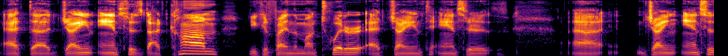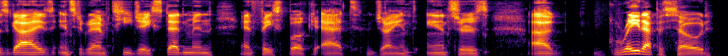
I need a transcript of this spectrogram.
at uh, giantanswers.com. You can find them on Twitter at Giant Answers. Uh, Giant Answers Guys, Instagram TJ Stedman, and Facebook at Giant Answers. Uh, great episode,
